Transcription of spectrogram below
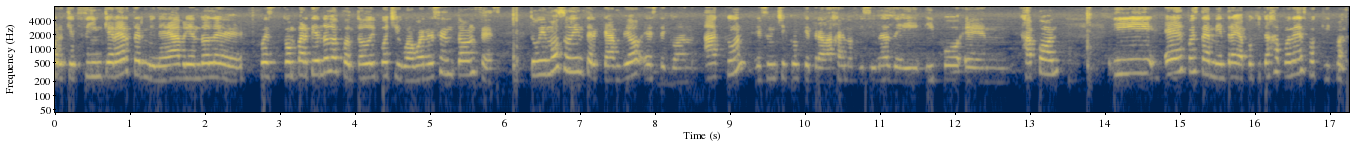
porque sin querer terminé abriéndole, pues compartiéndolo con todo Hipo Chihuahua en ese entonces. Tuvimos un intercambio este, con Akun, es un chico que trabaja en oficinas de Hipo en Japón, y él pues también traía poquito japonés, poquito, bueno,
